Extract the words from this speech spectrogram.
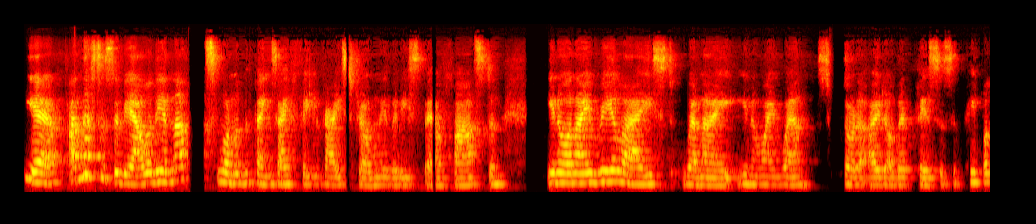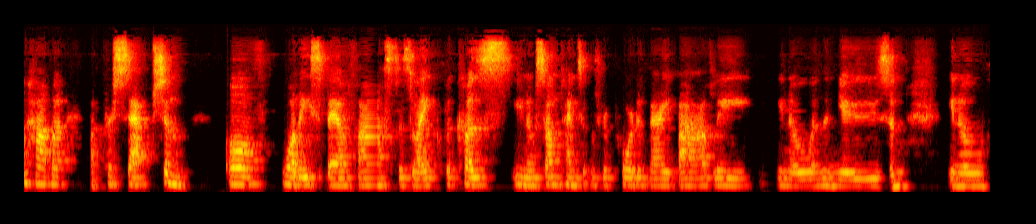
Yeah, and this is the reality, and that's one of the things I feel very strongly about East Belfast. And you know, and I realised when I, you know, I went sort of out other places that people have a, a perception of what East Belfast is like because you know sometimes it was reported very badly, you know, in the news and you know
